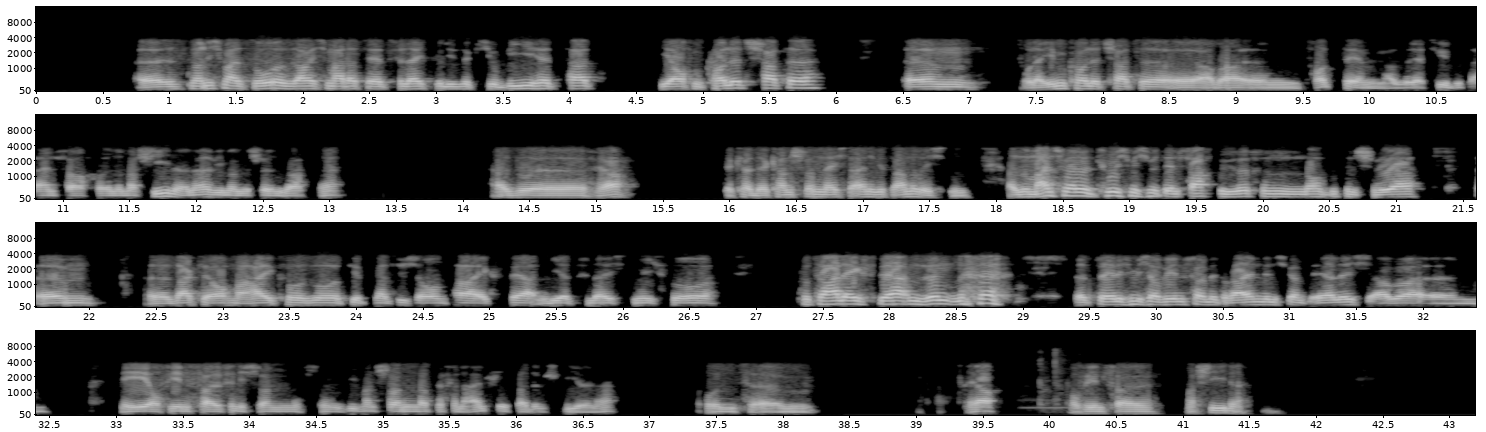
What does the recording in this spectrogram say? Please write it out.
Äh, es ist noch nicht mal so, sage ich mal, dass er jetzt vielleicht so diese QB-Hits hat, die er auf dem College hatte ähm, oder im College hatte, äh, aber ähm, trotzdem, also der Typ ist einfach eine Maschine, ne, wie man so schön sagt. Ne? Also äh, ja, der kann, der kann schon echt einiges anrichten. Also manchmal tue ich mich mit den Fachbegriffen noch ein bisschen schwer. Ähm, äh, sagt ja auch mal Heiko so, es gibt natürlich auch ein paar Experten, die jetzt vielleicht nicht so totale Experten sind. Da zähle ich mich auf jeden Fall mit rein, bin ich ganz ehrlich. Aber ähm, nee, auf jeden Fall finde ich schon, sieht man schon, was er für einen Einfluss hat im Spiel. Ne? Und ähm, ja, auf jeden Fall Maschine.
